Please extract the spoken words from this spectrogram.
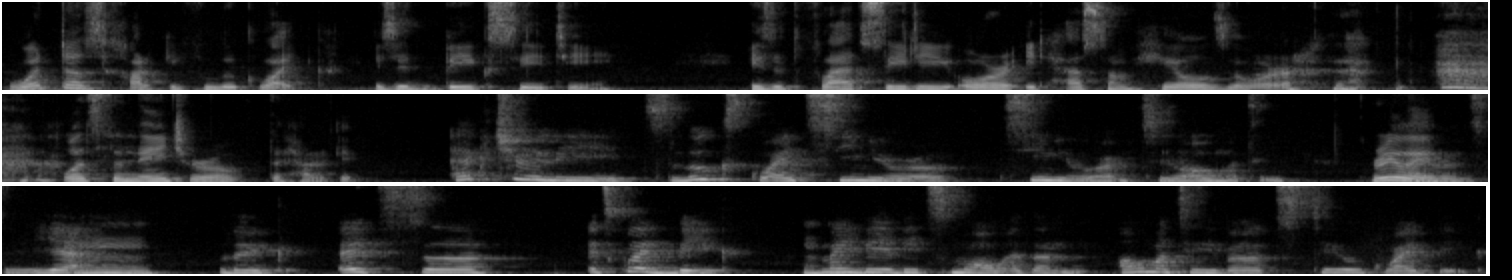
What does Kharkiv look like? Is it big city? Is it flat city or it has some hills or what's the nature of the Kharkiv? Actually, it looks quite similar similar to Almaty. I Really? would say, yeah. Mm. Like it's uh, it's quite big, Mhm. maybe a bit smaller than Almaty, but still quite big.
